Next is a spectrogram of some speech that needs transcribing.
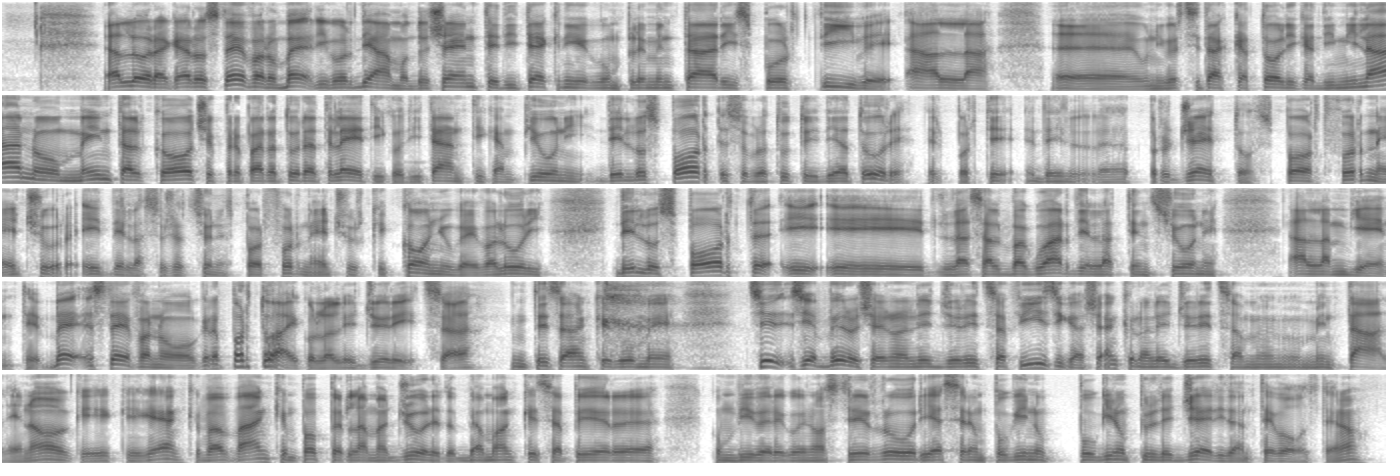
Allora, caro Stefano, beh, ricordiamo, docente di tecniche complementari sportive alla eh, Università Cattolica di Milano, mental coach e preparatore atletico di tanti campioni dello sport e soprattutto ideatore del, porti- del progetto Sport for Nature e dell'associazione Sport for Nature che coniuga i valori dello sport e, e la salvaguardia e l'attenzione all'ambiente. Beh, Stefano, che rapporto hai con la leggerezza? Intesa anche come... Sì, sì, è vero, c'è una leggerezza fisica, c'è anche una leggerezza mentale, no? che, che anche, va, va, anche un po' per la maggiore, dobbiamo anche saper convivere con i nostri errori, essere un pochino, pochino più leggeri tante volte, no?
